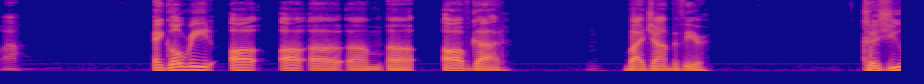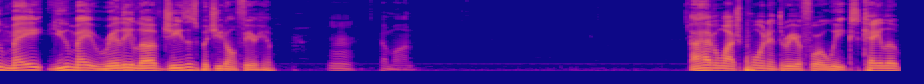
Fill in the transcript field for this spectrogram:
Wow. and go read all all uh, um uh Awe of God by John Bevere. Cause you may you may really love Jesus, but you don't fear him. Mm. Come on. I haven't watched porn in three or four weeks. Caleb,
